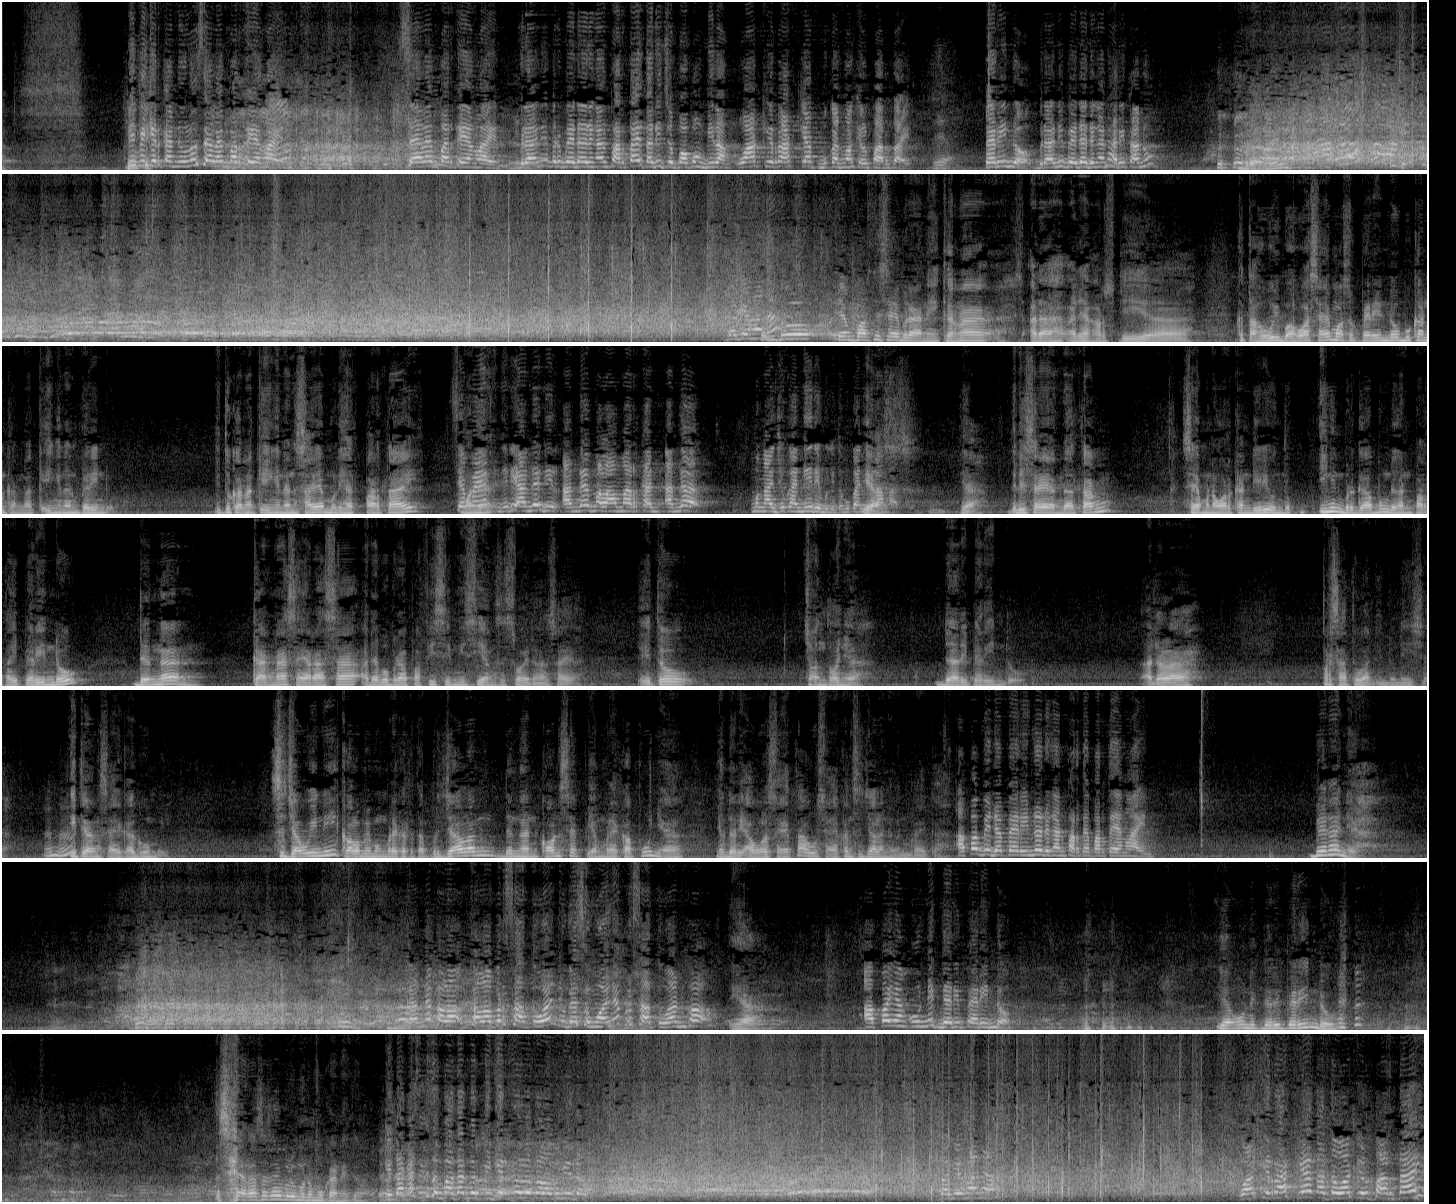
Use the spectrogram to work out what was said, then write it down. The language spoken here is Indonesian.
kritik. Dipikirkan dulu, saya lempar ke yang lain. Saya lempar ke yang lain. Berani berbeda dengan partai, tadi Cepopong bilang, wakil rakyat bukan wakil partai. Perindo, berani beda dengan Haritanu? Berani. Bagaimana? Tentu yang pasti saya berani karena ada ada yang harus diketahui bahwa saya masuk Perindo bukan karena keinginan Perindo. Itu karena keinginan saya melihat partai Siapa mana- yang, jadi Anda di- Anda melamarkan, Anda mengajukan diri begitu, bukan Yes. dilamar? Ya, jadi saya yang datang, saya menawarkan diri untuk ingin bergabung dengan Partai Perindo dengan karena saya rasa ada beberapa visi misi yang sesuai dengan saya. Yaitu contohnya dari Perindo adalah persatuan Indonesia. Itu yang saya kagumi. Sejauh ini kalau memang mereka tetap berjalan dengan konsep yang mereka punya, yang dari awal saya tahu saya akan sejalan dengan mereka. Apa beda Perindo dengan partai-partai yang lain? Bedanya, Karena kalau kalau persatuan juga semuanya persatuan kok. ya, Apa yang unik dari Perindo? yang unik dari Perindo. saya rasa saya belum menemukan itu. Kita kasih kesempatan berpikir dulu kalau begitu. Bagaimana? Wakil rakyat atau wakil partai?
